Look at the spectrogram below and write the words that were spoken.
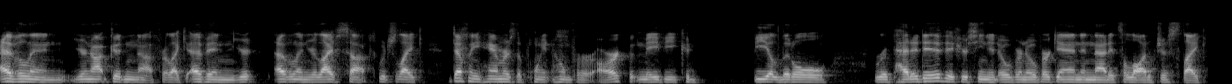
evelyn you're not good enough or like evan you're evelyn your life sucks which like definitely hammers the point home for her arc but maybe could be a little repetitive if you're seeing it over and over again and that it's a lot of just like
